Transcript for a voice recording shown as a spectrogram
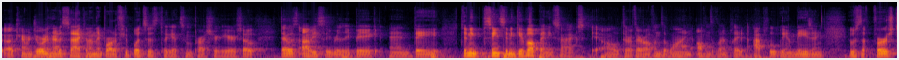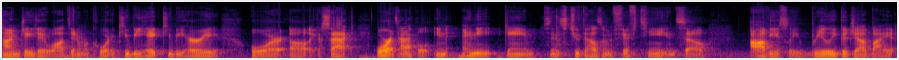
Uh, Cameron Jordan had a sack, and then they brought a few blitzes to get some pressure here. So that was obviously really big, and they didn't. The Saints didn't give up any sacks. Oh, their, their offensive line, offensive line played absolutely amazing. It was the first time J.J. Watt didn't record a QB hit, QB hurry, or uh, like a sack or a tackle in any game since 2015. So obviously, really good job by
